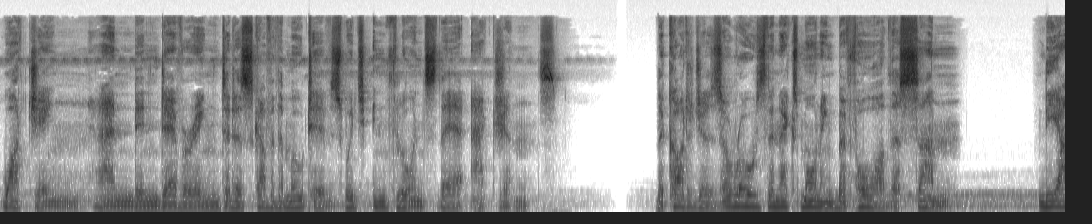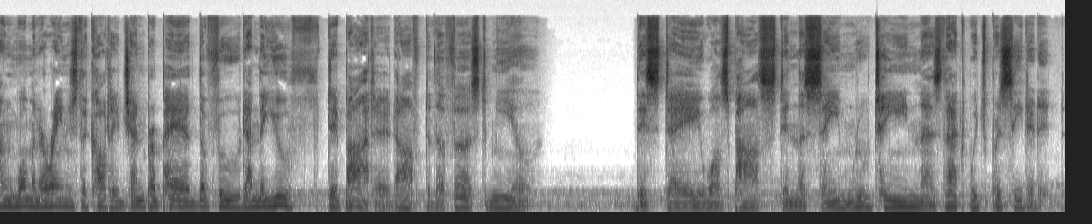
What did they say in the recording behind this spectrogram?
watching and endeavoring to discover the motives which influence their actions. The cottagers arose the next morning before the sun. The young woman arranged the cottage and prepared the food, and the youth departed after the first meal. This day was passed in the same routine as that which preceded it.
